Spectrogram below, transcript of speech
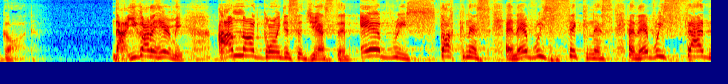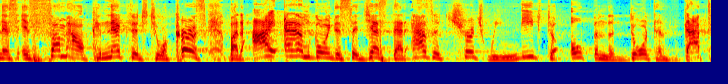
God. Now, you got to hear me. I'm not going to suggest that every stuckness and every sickness and every sadness is somehow connected to a curse, but I am going to suggest that as a church, we need to open the door to that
